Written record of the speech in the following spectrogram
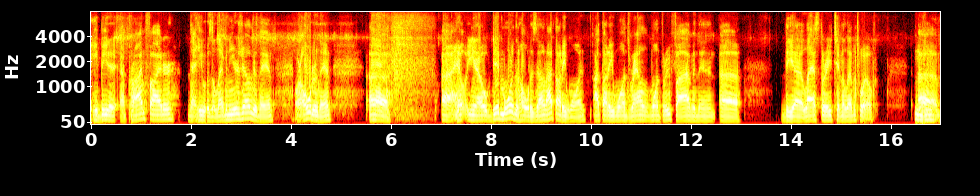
he beat a, a prime fighter that he was 11 years younger than, or older than. Uh, uh, you know, did more than hold his own. I thought he won. I thought he won round one through five, and then uh, the uh, last three 10 11 12 Mhm. uh,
